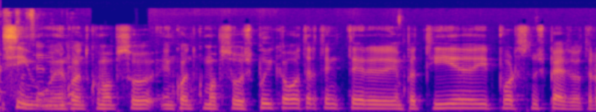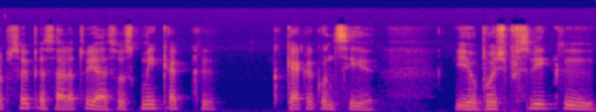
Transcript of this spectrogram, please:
que Sim, enquanto que, uma pessoa, enquanto que uma pessoa explica, a outra tem que ter empatia e pôr-se nos pés outra pessoa e pensar, ah, tu, já, se fosse comigo, o que é que, o que é que acontecia? E eu depois percebi que,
